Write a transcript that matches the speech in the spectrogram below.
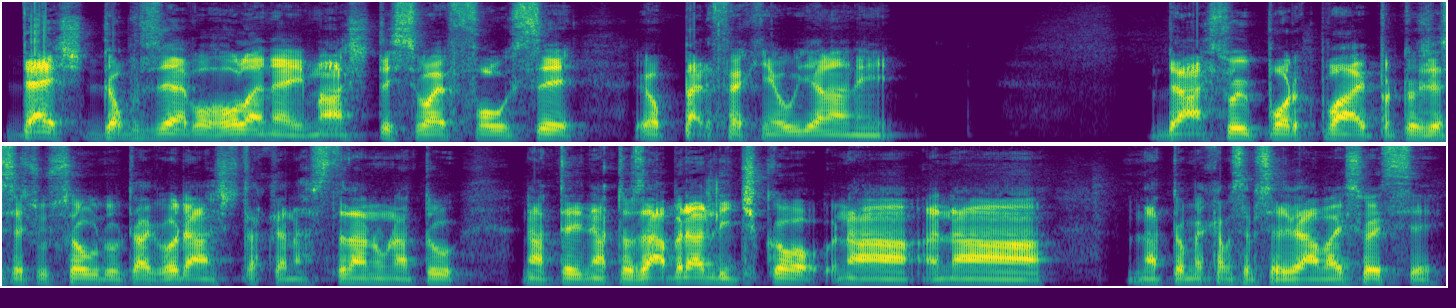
Jdeš dobře oholený, máš ty svoje fousy, jo, perfektně udělaný. Dáš svůj pork pie, protože jsi u soudu, tak ho dáš takhle na stranu, na, tu, na, ty, na to zábradlíčko, na, na, na tom, jak se předávají svědci.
